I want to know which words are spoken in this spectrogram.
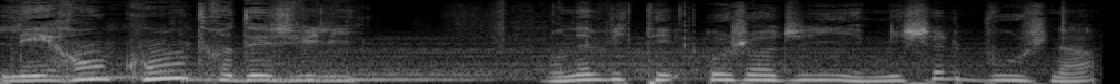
Les rencontres de Julie. Mon invité aujourd'hui est Michel Boujna.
